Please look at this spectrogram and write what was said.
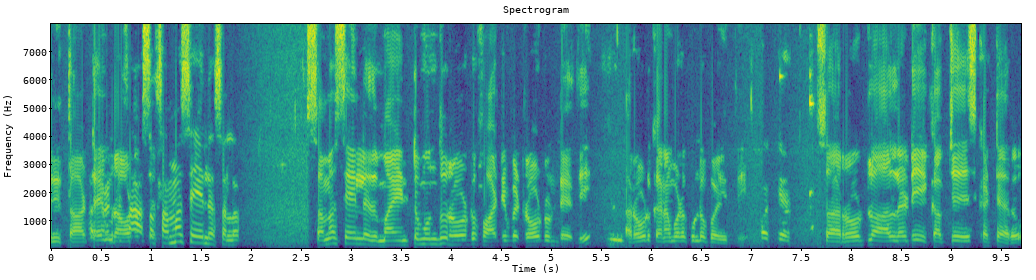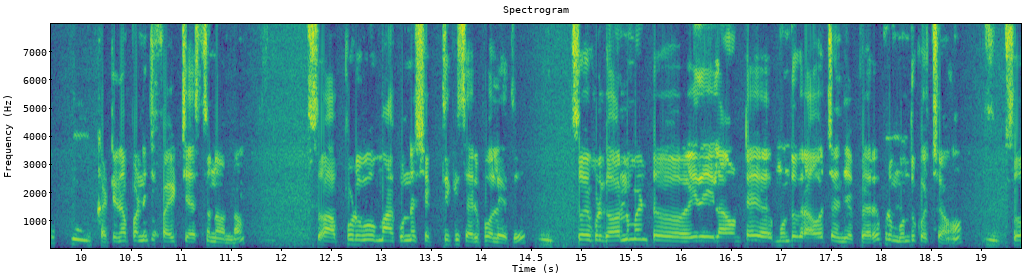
ఇది థర్డ్ టైం రావడం సమస్య ఏంది అసలు? సమస్య ఏం లేదు. మా ఇంటి ముందు రోడ్డు ఫార్టీ ఫీట్ రోడ్ ఉండేది. ఆ రోడ్ కనబడకుండా పోయింది. సో ఆ రోడ్లో ఆల్రెడీ కబ్జా చేసి కట్టారు. కట్టినప్పటి నుంచి ఫైట్ చేస్తూనే ఉన్నాం. సో అప్పుడు మాకున్న శక్తికి సరిపోలేదు. సో ఇప్పుడు గవర్నమెంట్ ఇది ఇలా ఉంటే ముందుకు రావచ్చు అని చెప్పారు. ఇప్పుడు ముందుకు వచ్చాము. సో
